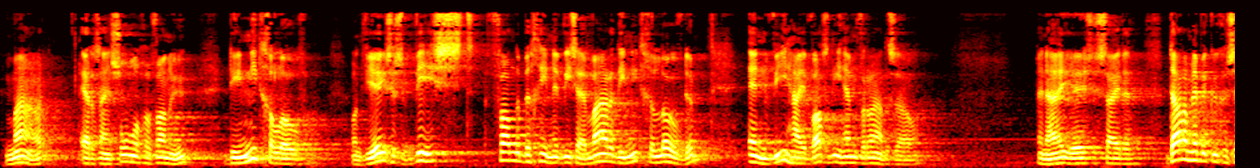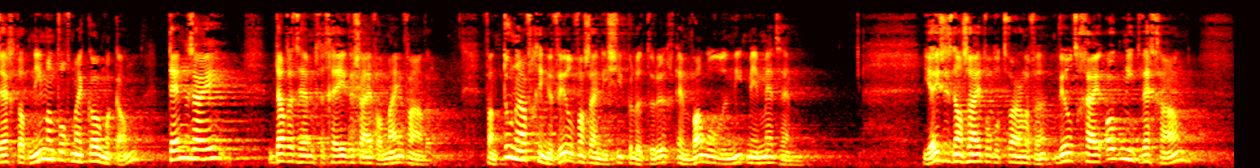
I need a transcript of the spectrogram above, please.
Maar er zijn sommigen van u die niet geloven. Want Jezus wist van de beginnen wie zij waren die niet geloofden en wie hij was die hem verraden zou. En hij, Jezus, zeide, daarom heb ik u gezegd dat niemand tot mij komen kan, tenzij dat het hem gegeven zij van mijn vader. Van toen af gingen veel van zijn discipelen terug en wandelden niet meer met hem. Jezus dan zei tot de twaalfen, wilt gij ook niet weggaan?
